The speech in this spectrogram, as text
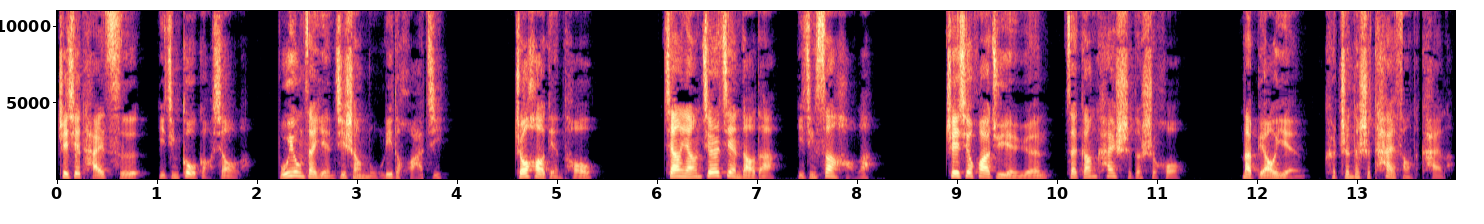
这些台词已经够搞笑了，不用在演技上努力的滑稽。周浩点头。江阳今儿见到的已经算好了。这些话剧演员在刚开始的时候，那表演可真的是太放得开了。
